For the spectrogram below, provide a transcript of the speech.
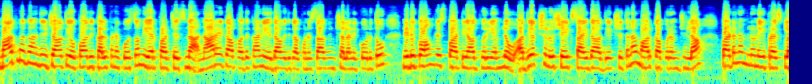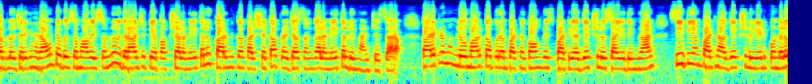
మహాత్మా గాంధీ జాతీయ ఉపాధి కల్పన కోసం ఏర్పాటు చేసిన నారేగా పథకాన్ని యథావిధిగా కొనసాగించాలని కోరుతూ నేడు కాంగ్రెస్ పార్టీ ఆధ్వర్యంలో అధ్యక్షులు షేక్ సాయిదా అధ్యక్షతన మార్కాపురం జిల్లా పట్టణంలోని ప్రెస్ క్లబ్లో జరిగిన రౌండ్ టేబుల్ సమావేశంలో వివిధ రాజకీయ పక్షాల నేతలు కార్మిక కర్షక ప్రజా సంఘాల నేతలు డిమాండ్ చేశారు. కార్యక్రమంలో మార్కాపురం పట్టణ కాంగ్రెస్ పార్టీ అధ్యక్షులు సయ్యద్ ఇమ్రాన్ సిపిఎం పట్న అధ్యక్షులు ఏడుకొండలు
